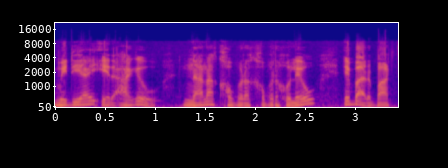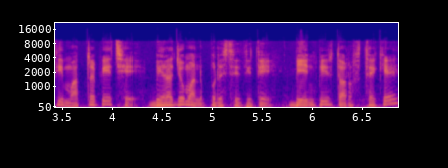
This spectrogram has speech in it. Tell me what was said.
মিডিয়ায় এর আগেও নানা খবরাখবর হলেও এবার বাড়তি মাত্রা পেয়েছে বিরাজমান পরিস্থিতিতে। বিএনপির তরফ থেকে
